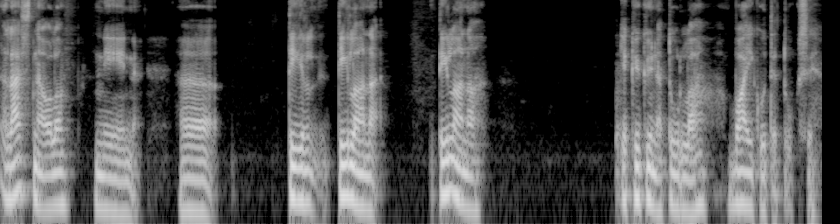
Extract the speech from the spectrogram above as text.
läsnäolo, niin ö, til, tilana, tilana ja kykynä tulla vaikutetuksi –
